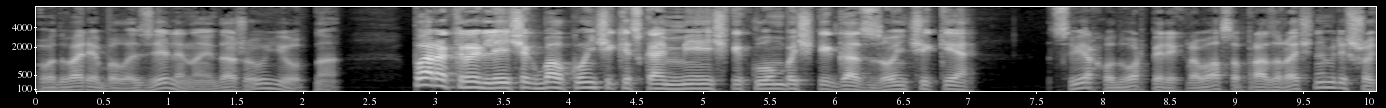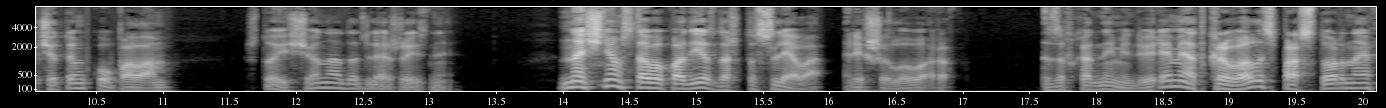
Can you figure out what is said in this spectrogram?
Во дворе было зелено и даже уютно. Пара крылечек, балкончики, скамеечки, клумбочки, газончики. Сверху двор перекрывался прозрачным решетчатым куполом. Что еще надо для жизни? Начнем с того подъезда, что слева, — решил Уваров. За входными дверями открывалось просторное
